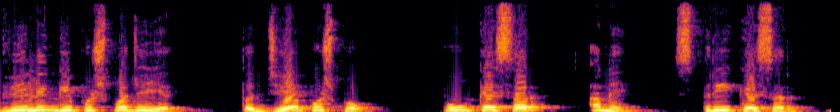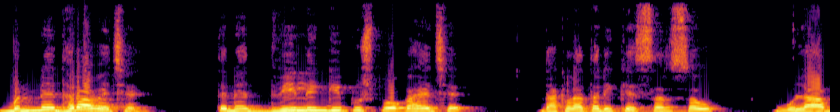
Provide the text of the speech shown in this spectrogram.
દ્વિલિંગી પુષ્પો જોઈએ તો જે પુષ્પો પુંકેસર અને સ્ત્રી કેસર બંને ધરાવે છે, તેને દ્વિલિંગી પુષ્પો કહે છે. દાખલા તરીકે સરસવ, ગુલાબ,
